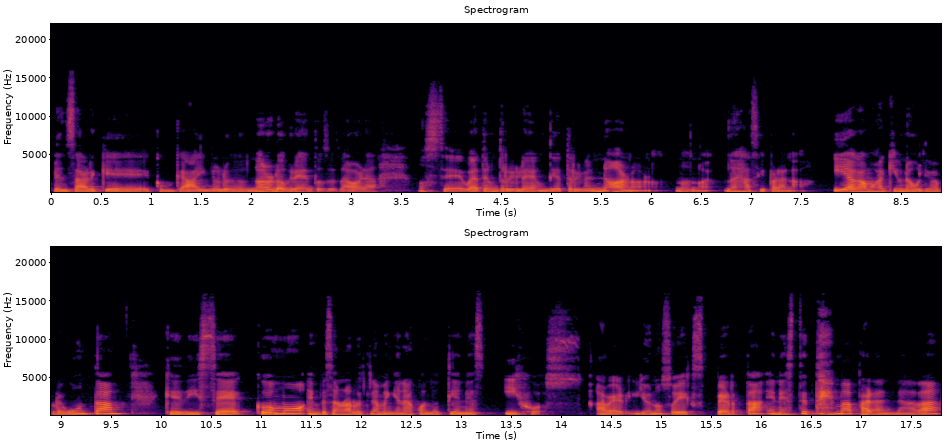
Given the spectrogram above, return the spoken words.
pensar que como que, ay, no lo, no lo logré, entonces ahora, no sé, voy a tener un, terrible, un día terrible. No, no, no, no, no, no es así para nada. Y hagamos aquí una última pregunta que dice, ¿cómo empezar una rutina mañana cuando tienes hijos? A ver, yo no soy experta en este tema para nada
